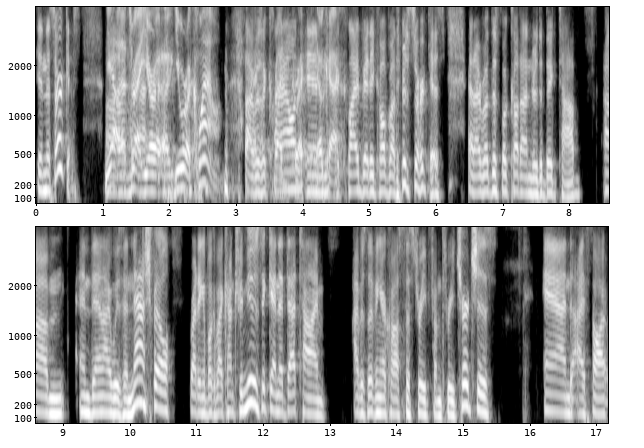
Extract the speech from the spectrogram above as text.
in the circus. Yeah, um, that's right. You're a, you were a clown. I was a clown in okay. the Clyde Beatty Cole Brothers Circus, and I wrote this book called Under the Big Top. Um, and then I was in Nashville writing a book about country music, and at that time, I was living across the street from three churches, and I thought,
